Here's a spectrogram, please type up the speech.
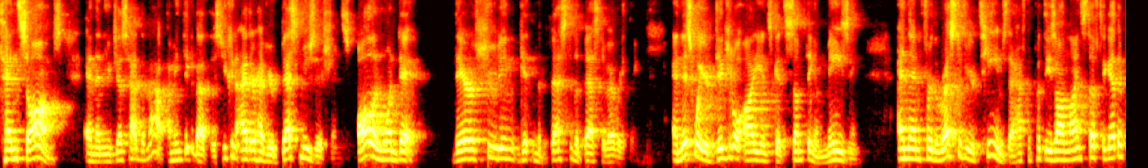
10 songs and then you just had them out. I mean, think about this. You can either have your best musicians all in one day. They're shooting, getting the best of the best of everything. And this way your digital audience gets something amazing. And then for the rest of your teams that have to put these online stuff together,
